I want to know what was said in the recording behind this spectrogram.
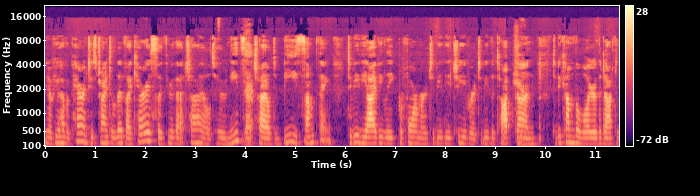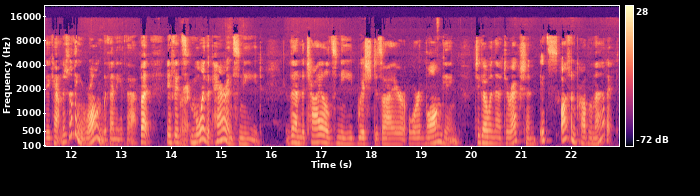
you know, if you have a parent who's trying to live vicariously through that child, who needs yeah. that child to be something, to be the Ivy League performer, to be the achiever, to be the top gun, sure. to become the lawyer, the doctor, the accountant, there's nothing wrong with any of that. But if it's right. more the parent's need than the child's need, wish, desire, or longing to go in that direction, it's often problematic.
